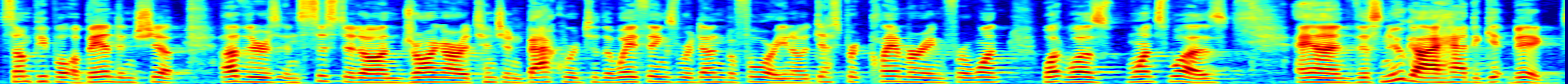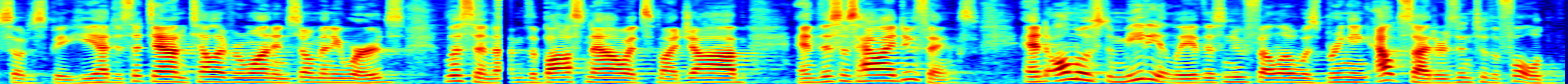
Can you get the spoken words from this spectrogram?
Some people abandoned ship. Others insisted on drawing our attention backward to the way things were done before, you know, desperate clamoring for what was once was. And this new guy had to get big, so to speak. He had to sit down and tell everyone in so many words listen, I'm the boss now, it's my job, and this is how I do things. And almost immediately, this new fellow was bringing outsiders into the fold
